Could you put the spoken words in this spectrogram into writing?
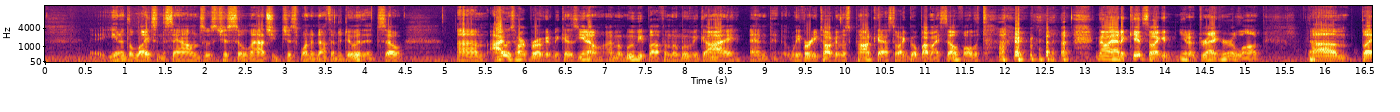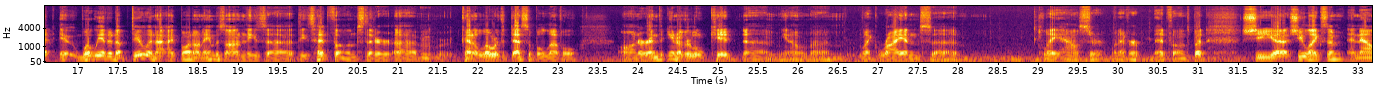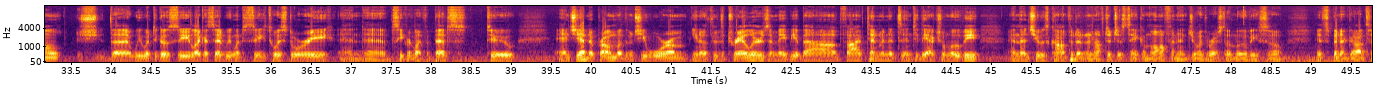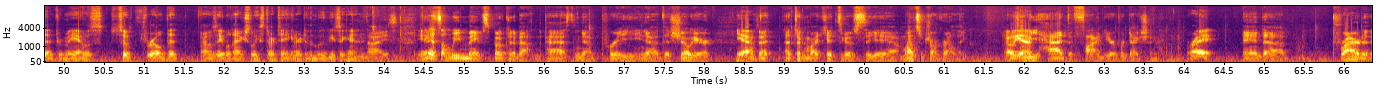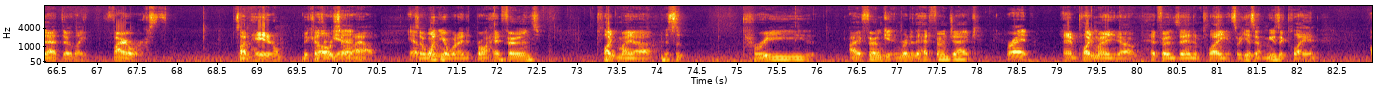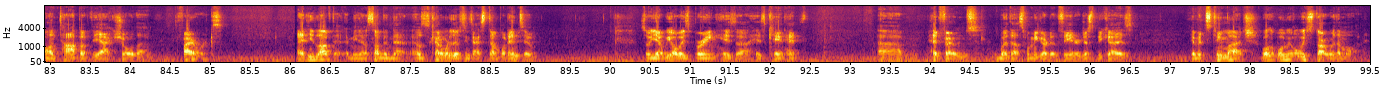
you know, the lights and the sounds was just so loud. She just wanted nothing to do with it. So. Um, I was heartbroken because you know I'm a movie buff, I'm a movie guy, and we've already talked in this podcast, so I go by myself all the time. now I had a kid, so I can you know drag her along. Um, but it, what we ended up doing, I, I bought on Amazon these uh, these headphones that are um, kind of lower the decibel level on her, and you know they're little kid, um, you know, um, like Ryan's. Um, Playhouse or whatever headphones, but she uh, she likes them, and now she, the we went to go see, like I said, we went to see Toy Story and uh, Secret Life of Pets too, and she had no problem with them. She wore them, you know, through the trailers and maybe about five ten minutes into the actual movie, and then she was confident enough to just take them off and enjoy the rest of the movie. So it's been a godsend for me. I was so thrilled that I was able to actually start taking her to the movies again. Nice. I think Yeah. that's something we may have spoken about in the past, you know, pre, you know, this show here. Yeah. That I took my kids to go see a uh, monster truck rally. Oh So yeah. we had to find ear protection. right. And uh, prior to that, they're like fireworks. Son hated them because they Oh, were so yeah. loud. Yep. So one year when I just brought headphones, plugged my uh, this is pre iPhone getting rid of the headphone jack, Right. and plugged my you know headphones in and playing it. So he's got music playing on top of the actual uh, fireworks, and he loved it. I mean, it was something that it was kind of one of those things I stumbled into. So yeah, we always bring his uh, his can head um, headphones with us when we go to the theater, just because if it's too much, well, well, we always start with them on.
